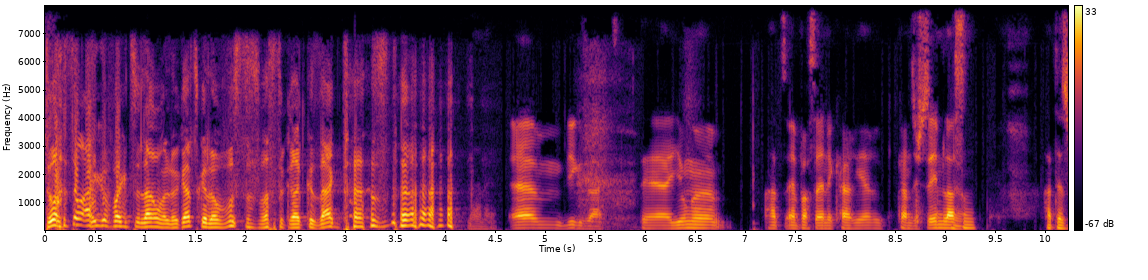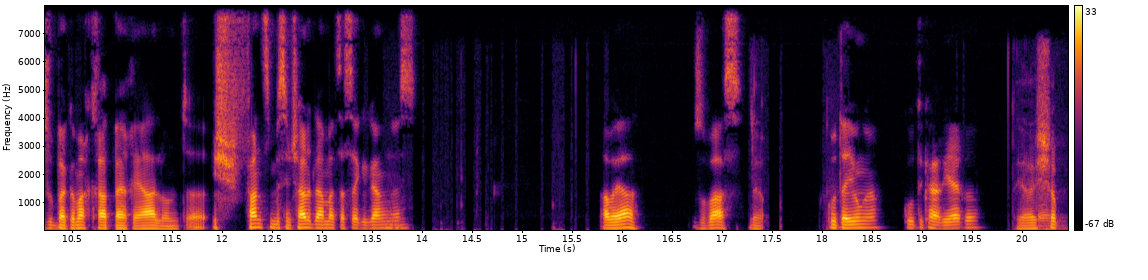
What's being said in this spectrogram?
Du hast doch angefangen zu lachen, weil du ganz genau wusstest, was du gerade gesagt hast. Nein, nein. Ähm, wie gesagt, der Junge hat einfach seine Karriere, kann sich sehen lassen. Hat er super gemacht, gerade bei Real. Und äh, ich fand es ein bisschen schade damals, dass er gegangen Mhm. ist. Aber ja, so war's. Ja. Guter Junge, gute Karriere. ja, ich Ähm, habe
